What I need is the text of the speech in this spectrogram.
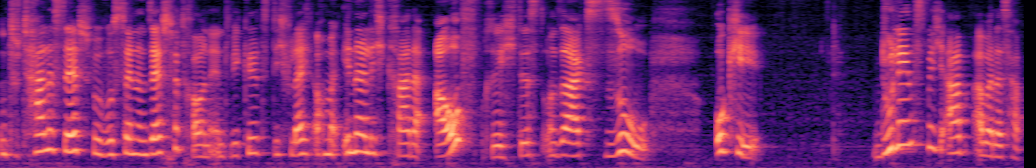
ein totales Selbstbewusstsein und Selbstvertrauen entwickelst, dich vielleicht auch mal innerlich gerade aufrichtest und sagst, so, okay, du lehnst mich ab, aber das hat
